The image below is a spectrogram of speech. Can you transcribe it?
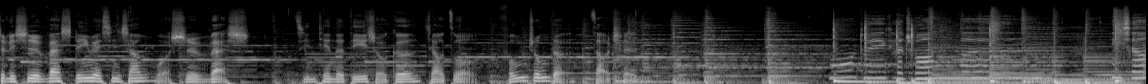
这里是 Vesh 的音乐信箱，我是 Vesh。今天的第一首歌叫做《风中的早晨》。我推开窗门，迎向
